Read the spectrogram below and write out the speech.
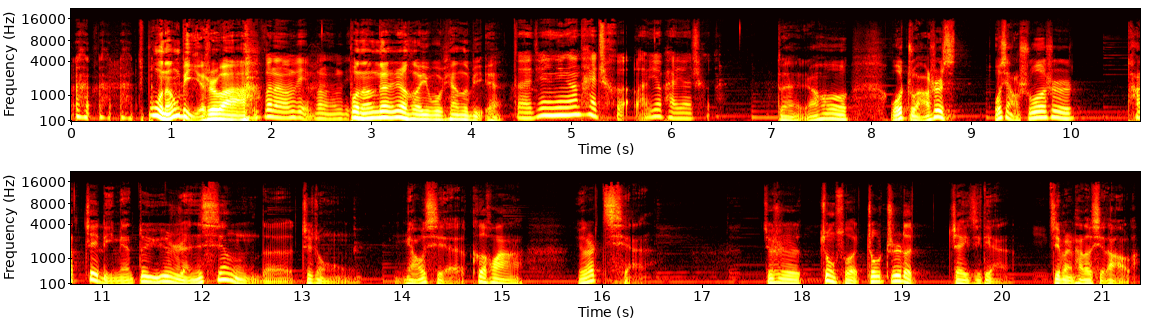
不能比是吧？不能比，不能比。不能跟任何一部片子比。对，变形金刚太扯了，越拍越扯。对，然后我主要是我想说是，它这里面对于人性的这种描写刻画有点浅，就是众所周知的这几点，基本上他都写到了。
